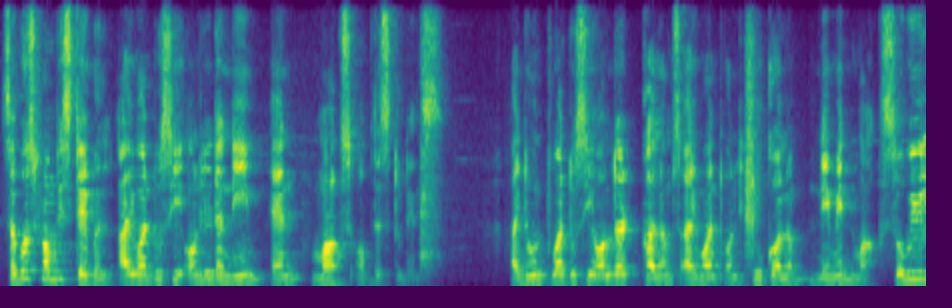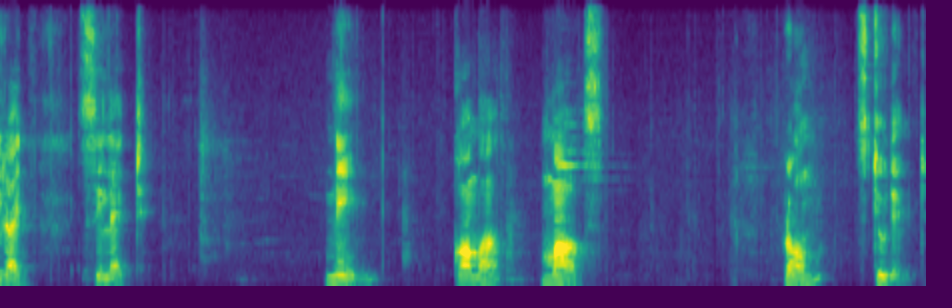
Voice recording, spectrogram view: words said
Suppose from this table I want to see only the name and marks of the students. I don't want to see all the columns. I want only two column name and marks. So we will write select name comma marks from student.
